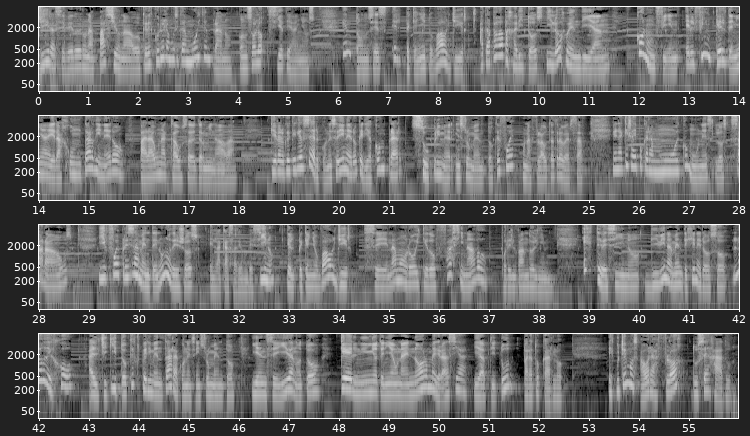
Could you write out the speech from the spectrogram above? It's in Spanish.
Baugir Acevedo era un apasionado que descubrió la música muy temprano, con solo 7 años. Entonces, el pequeñito Baugir atrapaba pajaritos y los vendían con un fin. El fin que él tenía era juntar dinero para una causa determinada. ¿Qué era lo que quería hacer? Con ese dinero quería comprar su primer instrumento, que fue una flauta traversa. En aquella época eran muy comunes los saraos y fue precisamente en uno de ellos, en la casa de un vecino, que el pequeño Baugir se enamoró y quedó fascinado por el bandolín. Este vecino, divinamente generoso, lo dejó al chiquito que experimentara con ese instrumento y enseguida notó que el niño tenía una enorme gracia y aptitud para tocarlo. Escuchemos ahora Flor du Cerrado.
